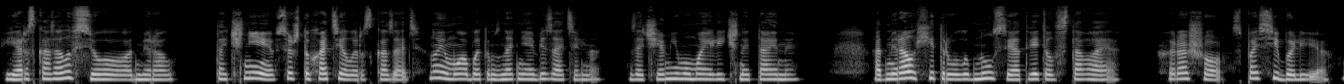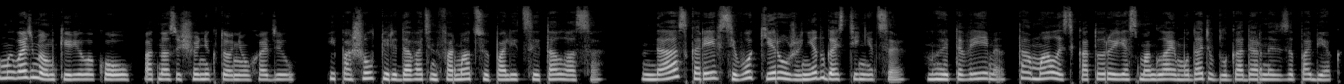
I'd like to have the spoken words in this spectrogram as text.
Я рассказала все, адмирал. Точнее, все, что хотела рассказать, но ему об этом знать не обязательно. Зачем ему мои личные тайны? Адмирал хитро улыбнулся и ответил, вставая. «Хорошо, спасибо, Лия. Мы возьмем Кирилла Коу, от нас еще никто не уходил». И пошел передавать информацию полиции Таласа. Да, скорее всего, Кира уже нет в гостинице, но это время, та малость, которую я смогла ему дать в благодарность за побег.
